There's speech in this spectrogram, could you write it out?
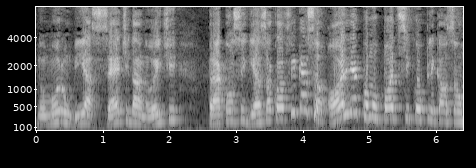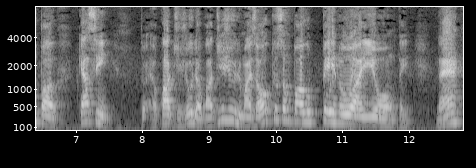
no Morumbi às 7 da noite para conseguir a sua classificação. Olha como pode se complicar o São Paulo. Porque assim, é o 4 de julho, é o 4 de julho, mas olha o que o São Paulo penou aí ontem, né?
